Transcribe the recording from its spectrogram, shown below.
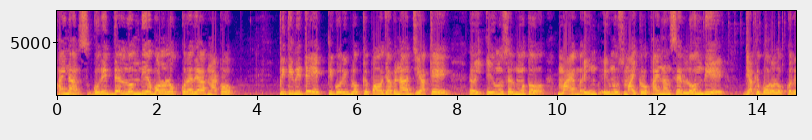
ফাইন্যান্স গরিবদের লোন দিয়ে বড়লোক করে দেওয়ার নাটক, পৃথিবীতে একটি গরিব লোককে পাওয়া যাবে না, যাকে ওই ইউনুসের মতো ইউনুস মাইক্রো ফাইন্যান্সের লোন দিয়ে যাকে বড় লোক করে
